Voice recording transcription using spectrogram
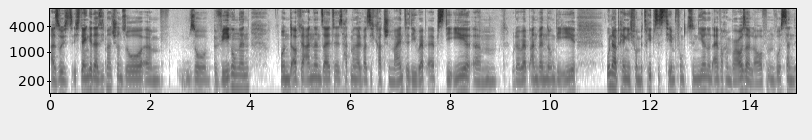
Also ich, ich denke, da sieht man schon so, ähm, so Bewegungen. Und auf der anderen Seite hat man halt, was ich gerade schon meinte, die Web-Apps, die eh ähm, oder Web-Anwendungen, die eh unabhängig vom Betriebssystem funktionieren und einfach im Browser laufen und wo es dann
